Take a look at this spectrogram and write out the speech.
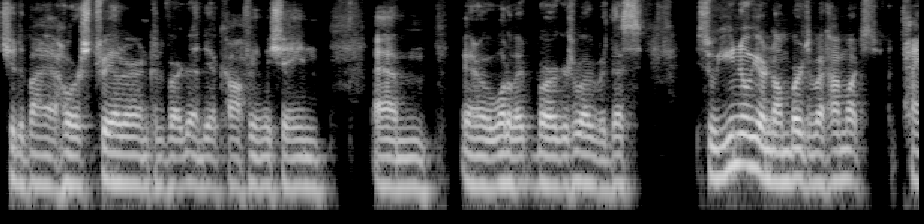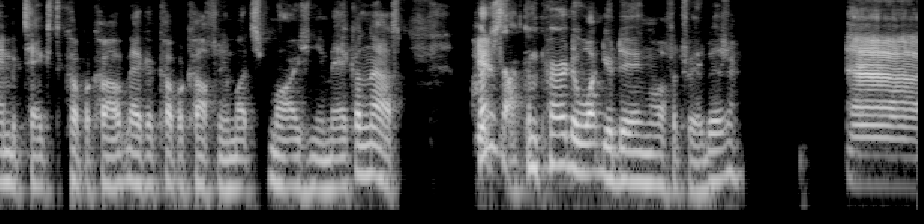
Should I buy a horse trailer and convert it into a coffee machine? Um, you know, what about burgers? What about this? So you know your numbers about how much time it takes to cup of coffee, make a cup of coffee, and how much margin you make on that. How yeah. does that compare to what you're doing off a Trailblazer? Uh, I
